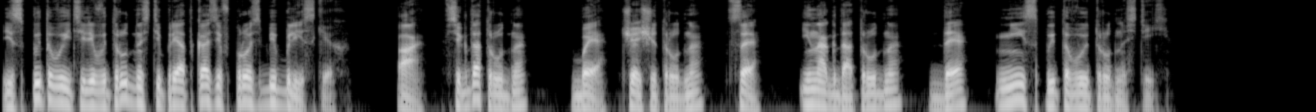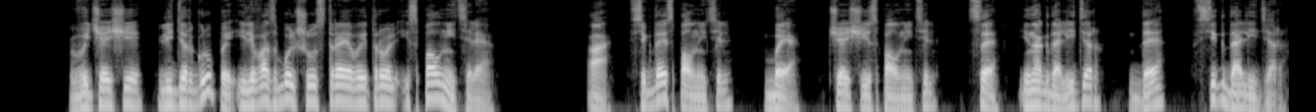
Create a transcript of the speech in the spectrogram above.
Испытываете ли вы трудности при отказе в просьбе близких? А. Всегда трудно. Б. Чаще трудно. С. Иногда трудно. Д. Не испытываю трудностей. Вы чаще лидер группы или вас больше устраивает роль исполнителя? А. Всегда исполнитель. Б. Чаще исполнитель. С. Иногда лидер. Д. Всегда лидер.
